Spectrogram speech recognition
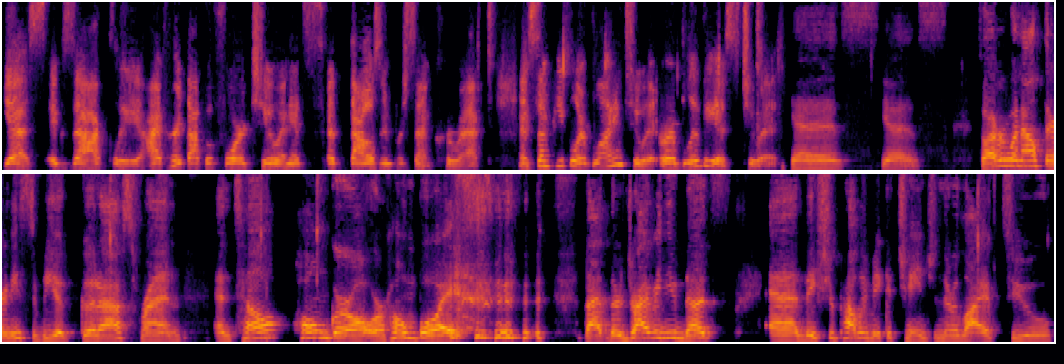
Yes, exactly. I've heard that before too, and it's a thousand percent correct. And some people are blind to it or oblivious to it. Yes, yes. So everyone out there needs to be a good ass friend and tell homegirl or homeboy that they're driving you nuts and they should probably make a change in their life to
